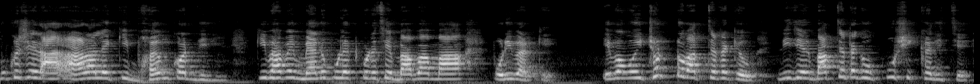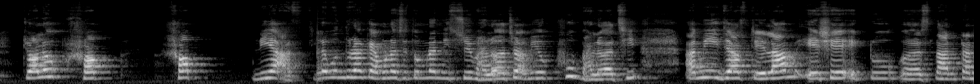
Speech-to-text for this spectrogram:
মুখোশের আড়ালে কি ভয়ঙ্কর দিদি। কীভাবে ম্যানুপুলেট করেছে বাবা, মা, পরিবারকে। এবং ওই ছোট্ট বাচ্চাটাকেও, নিজের বাচ্চাটাকেও কুশিক্ষা দিচ্ছে। চলো সব সব নিয়ে আসছি। হ্যালো বন্ধুরা, কেমন আছো তোমরা? নিশ্চয়ই ভালো আছো, আমিও খুব ভালো আছি। আমি জাস্ট এলাম, এসে একটু স্নান টান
